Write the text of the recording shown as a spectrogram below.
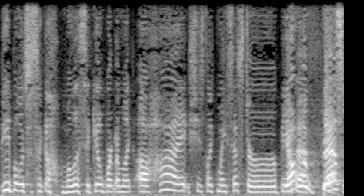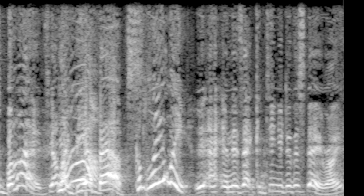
People were just like, "Oh, Melissa Gilbert," and I'm like, "Uh, hi, she's like my sister." BFF. Y'all are best buds. Y'all like BFFs. Completely. Yeah, and does that continue to this day, right?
